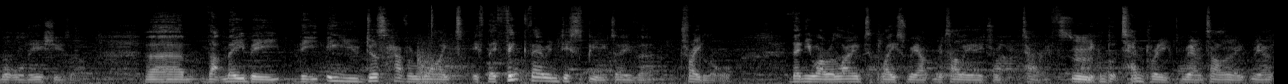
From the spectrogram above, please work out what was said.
what all the issues are. Um, that maybe the EU does have a right, if they think they're in dispute over trade law, then you are allowed to place rea- retaliatory tariffs. You can put temporary retali- rea-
